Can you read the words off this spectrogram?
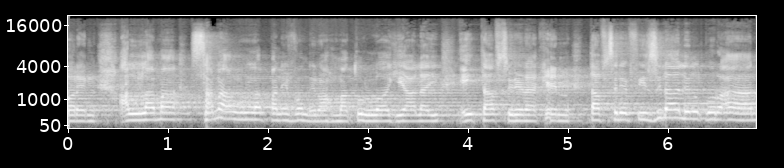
করেন। আল্লামা সানাউল্লাহ পানিফন্দি রহমাতুল্লাহি আলাই এই তাফসিরে রাখেন, তাফসিরে ফিজিল আলিল কোরআন,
